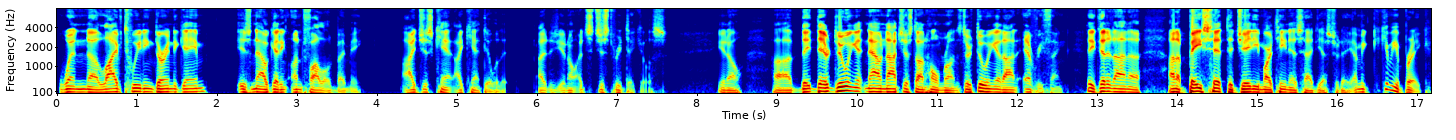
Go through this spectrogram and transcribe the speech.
when uh, live tweeting during the game is now getting unfollowed by me. I just can't. I can't deal with it. I, you know, it's just ridiculous. You know, uh, they they're doing it now, not just on home runs. They're doing it on everything. They did it on a on a base hit that JD Martinez had yesterday. I mean, give me a break.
